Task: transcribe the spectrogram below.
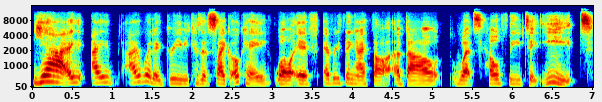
Yeah, I, I I would agree because it's like, okay, well, if everything I thought about what's healthy to eat,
